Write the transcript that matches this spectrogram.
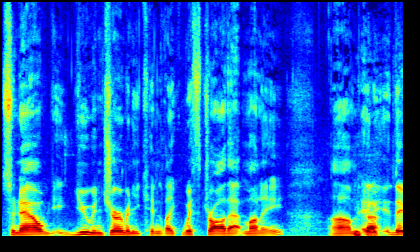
so now you in Germany can like withdraw that money um, Okay. and they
